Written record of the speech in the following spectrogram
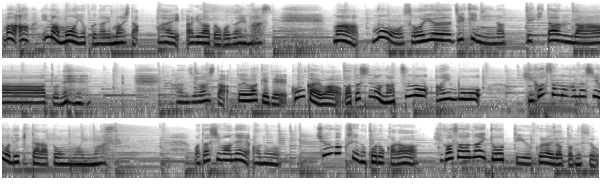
まああ今もう良くなりました。はいありがとうございます。まあもうそういう時期になってきたんだなぁとね 感じました。というわけで今回は私の夏の相棒日傘の話をできたらと思います。私はねあの中学生の頃から日傘がないとっていうくらいだったんですよ。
